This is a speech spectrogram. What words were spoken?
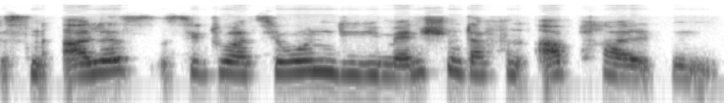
Das sind alles Situationen, die die Menschen davon abhalten,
